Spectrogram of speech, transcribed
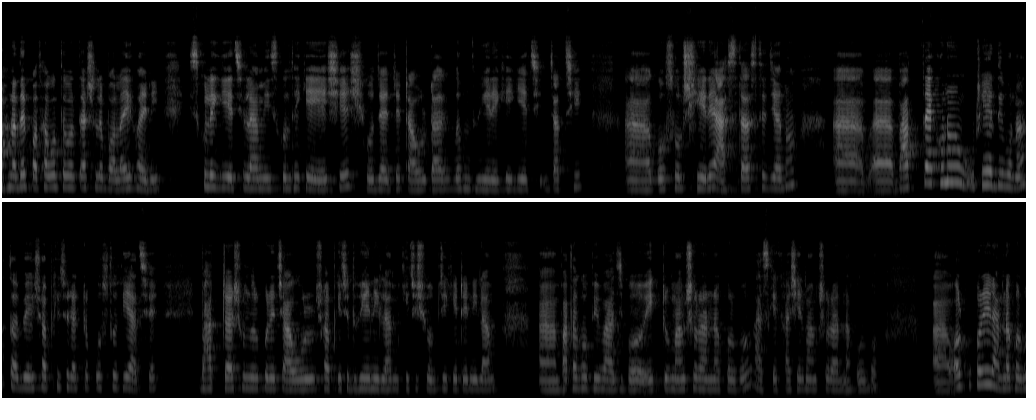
আপনাদের কথা বলতে বলতে আসলে বলাই হয়নি। স্কুলে গিয়েছিলাম, স্কুল থেকে এসে সোজা যে টাউলটা একদম ধুয়ে রেখে গিয়েছি, যাচ্ছি। গোসল সেরে আস্তে আস্তে যেন ভাতটা এখনও উঠে দিব না, তবে সব কিছুর একটা প্রস্তুতি আছে। ভাতটা সুন্দর করে চাউল সব কিছু ধুয়ে নিলাম, কিছু সবজি কেটে নিলাম। পাতাকপি ভাজবো, একটু মাংস রান্না করব, আজকে খাসির মাংস রান্না করব। অল্প করেই রান্না করব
